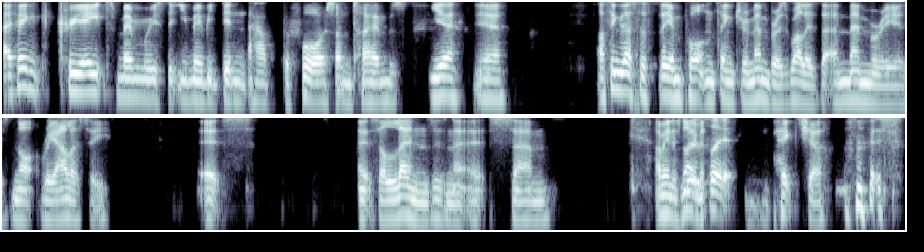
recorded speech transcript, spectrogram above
I think creates memories that you maybe didn't have before sometimes. Yeah, yeah. I think that's the, the important thing to remember as well is that a memory is not reality. It's it's a lens, isn't it? It's um, I mean, it's not it's like a picture. it's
